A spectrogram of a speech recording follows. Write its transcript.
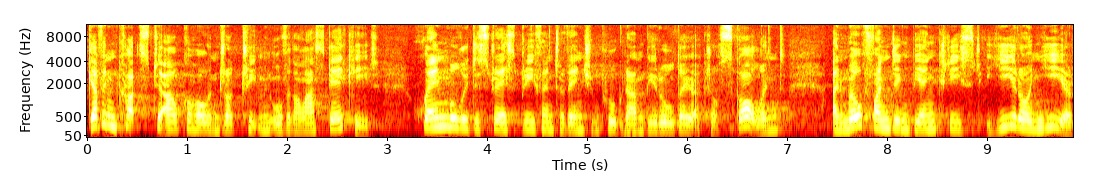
Given cuts to alcohol and drug treatment over the last decade, when will the Distress Brief Intervention Programme be rolled out across Scotland and will funding be increased year on year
